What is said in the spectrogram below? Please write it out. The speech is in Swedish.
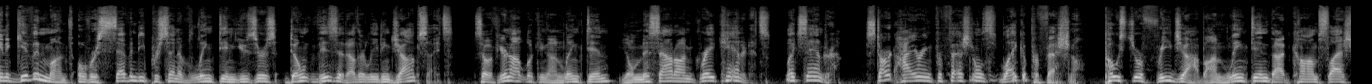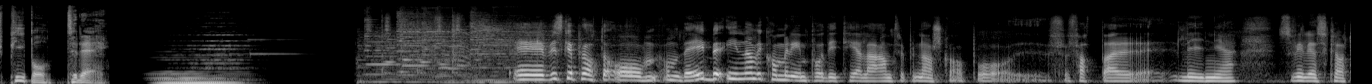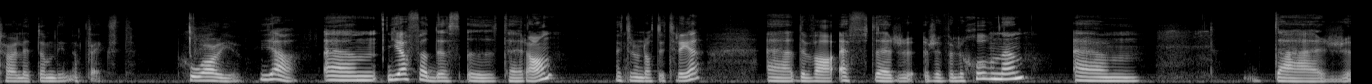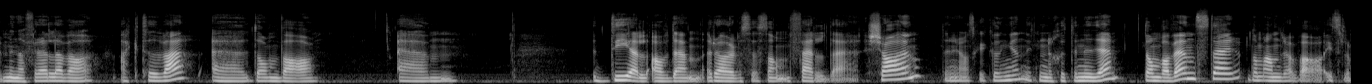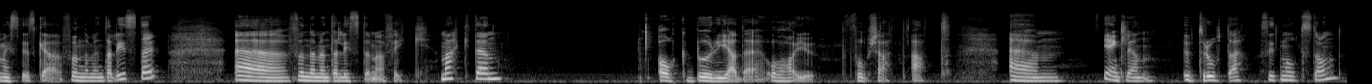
In a given month, over 70% of LinkedIn users don't visit other leading job sites. So if you're not looking on LinkedIn, you'll miss out on great candidates like Sandra. Start hiring professionals like a professional. Post your free job on linkedin.com/people today. Eh, vi ska prata om, om dig innan vi kommer in på ditt hela entreprenörskap och eh, författarlinje så vill jag såklart höra lite om din uppväxt. Who are you? Ja, um, jag föddes i Teheran 1983. Uh, eh, det var efter revolutionen. Um, där mina föräldrar var aktiva. Uh, de var um, del av den rörelse som fällde shahen, den iranska kungen, 1979. De var vänster, de andra var islamistiska fundamentalister. Eh, fundamentalisterna fick makten och började och har ju fortsatt att eh, egentligen utrota sitt motstånd.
